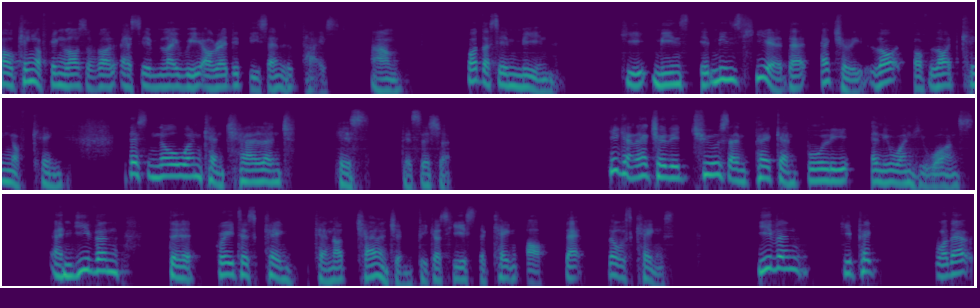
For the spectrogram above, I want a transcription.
oh, King of King, Lord of Lords, as in like we already desensitized. Um, what does it mean? He means it means here that actually Lord of Lord, King of King there's no one can challenge his decision. He can actually choose and pick and bully anyone he wants. And even the greatest king cannot challenge him because he is the king of that those kings. Even he picked whatever,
